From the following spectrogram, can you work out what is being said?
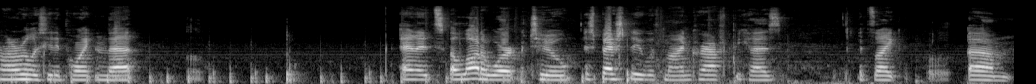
I don't really see the point in that. And it's a lot of work too, especially with Minecraft because it's like um,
